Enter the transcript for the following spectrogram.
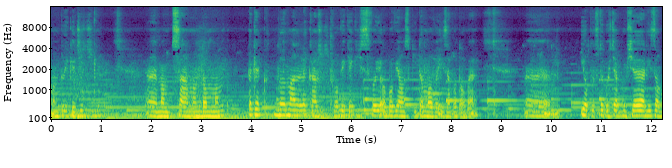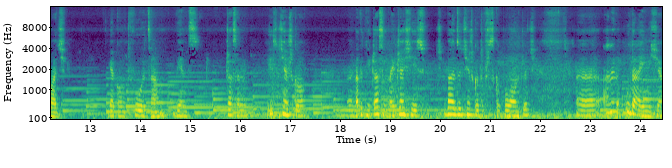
mam trójkę dzieci, mam psa, mam dom, mam tak jak normalny każdy człowiek, jakieś swoje obowiązki domowe i zawodowe. I oprócz tego chciałabym się realizować jako twórca, więc czasem jest ciężko, nawet nie czasem, najczęściej jest bardzo ciężko to wszystko połączyć, ale udaje mi się,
